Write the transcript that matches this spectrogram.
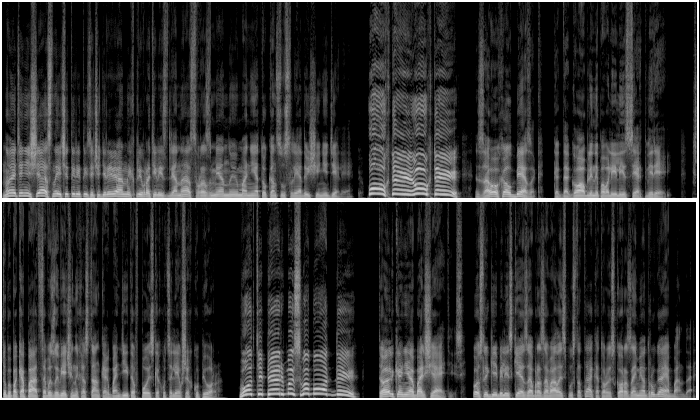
Но эти несчастные четыре тысячи деревянных превратились для нас в разменную монету к концу следующей недели. «Ух ты! Ух ты!» – заохал Безок, когда гоблины повалили из всех дверей, чтобы покопаться в изувеченных останках бандитов в поисках уцелевших купюр. «Вот теперь мы свободны!» Только не обольщайтесь. После гибели Скеза образовалась пустота, которую скоро займет другая банда.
